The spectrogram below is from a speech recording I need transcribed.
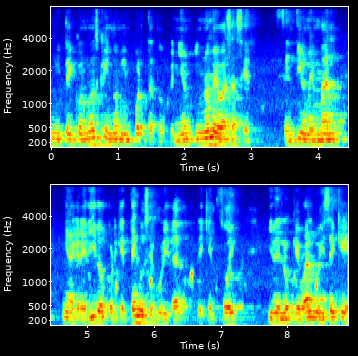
ni te conozco y no me importa tu opinión y no me vas a hacer sentirme mal ni agredido porque tengo seguridad de quién soy y de lo que valgo y sé que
